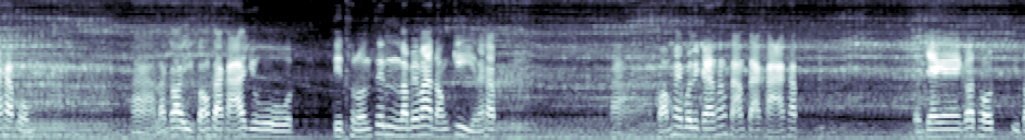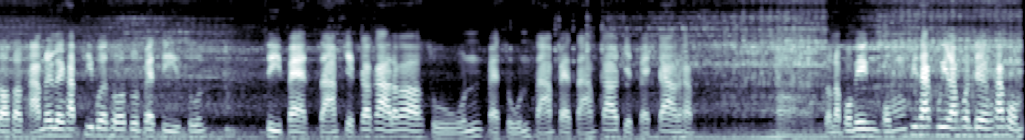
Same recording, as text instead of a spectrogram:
นะครับ ผม อ่า แล้วก็อีกสองสาขาอยู่ติดถนนเส้นลำปมาศหนองกี่นะครับ อ่าพร้อมให้บริการทั้งสามสาขาครับสนใจยังไงก็โทรติดต่อสอบถามได้เลยครับ ที่เบอร์โทร 0 8 4 0 4 8 3 7 9 9 แล้วก็ 0 8 0 3 8 3 9 7 8 9 นะครับอ่าสำหรับผมเองผมพิทักษ์บุรีรัมคนเดิมครับผม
